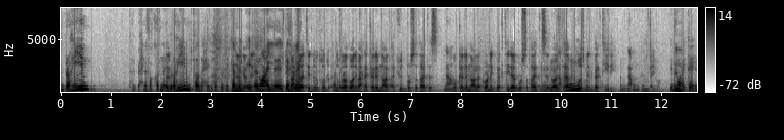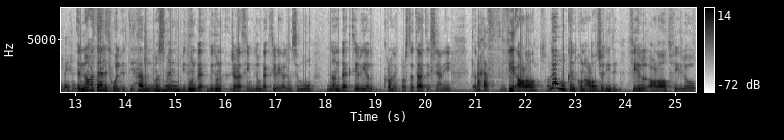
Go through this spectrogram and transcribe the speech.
إبراهيم. طيب إحنا فقدنا إبراهيم. اتفضل حضرتك يا دكتور نكمل بقية. أنواع الالتهابات دلوقتي الدكتور الدكتور رضوان يبقى إحنا اتكلمنا على ال acute prostatitis نعم. واتكلمنا على chronic bacterial prostatitis اللي هو الالتهاب مفهومي. المزمن البكتيري. نعم. أيوه. النوع الثالث بقى. النوع الثالث هو الالتهاب المزمن بدون ب... بدون جراثيم بدون بكتيريا اللي بنسموه non bacterial chronic prostatitis يعني أخف. في أعراض؟ لا ممكن تكون أعراض شديدة. في له الأعراض في له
